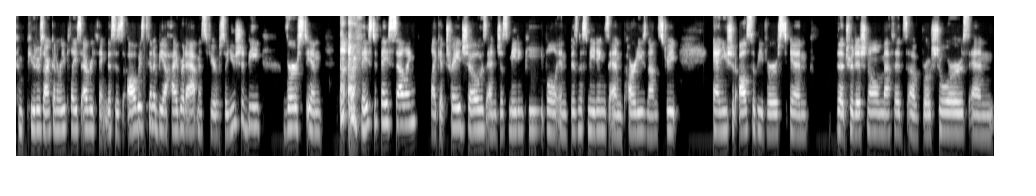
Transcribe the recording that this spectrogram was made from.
computers aren't going to replace everything. This is always going to be a hybrid atmosphere. So you should be versed in face to face selling, like at trade shows and just meeting people in business meetings and parties and on the street. And you should also be versed in the traditional methods of brochures and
